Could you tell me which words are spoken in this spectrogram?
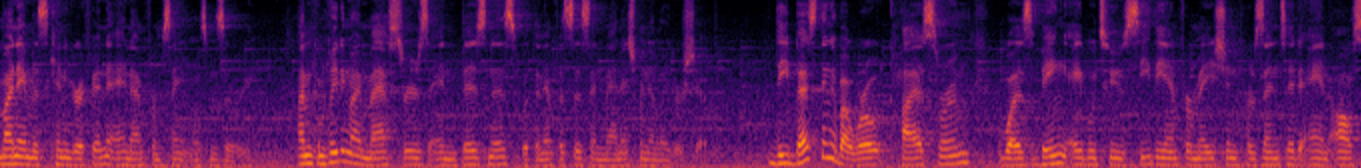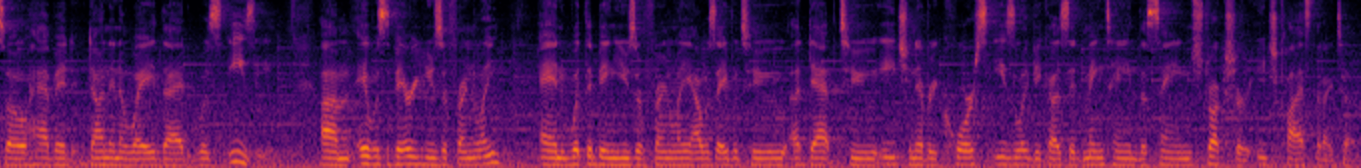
My name is Ken Griffin and I'm from St. Louis, Missouri. I'm completing my master's in business with an emphasis in management and leadership. The best thing about World Classroom was being able to see the information presented and also have it done in a way that was easy. Um, it was very user friendly, and with it being user friendly, I was able to adapt to each and every course easily because it maintained the same structure each class that I took.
